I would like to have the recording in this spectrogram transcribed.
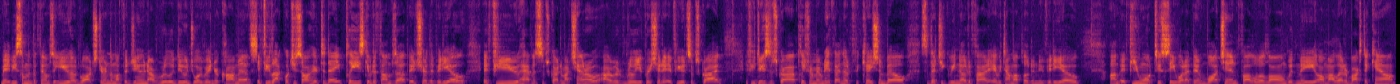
maybe some of the films that you had watched during the month of June. I really do enjoy reading your comments. If you like what you saw here today, please give it a thumbs up and share the video. If you haven't subscribed to my channel, I would really appreciate it if you would subscribe. If you do subscribe, please remember to hit that notification bell so that you can be notified every time I upload a new video. Um, if you want to see what I've been watching, follow along with me on my Letterboxd account.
